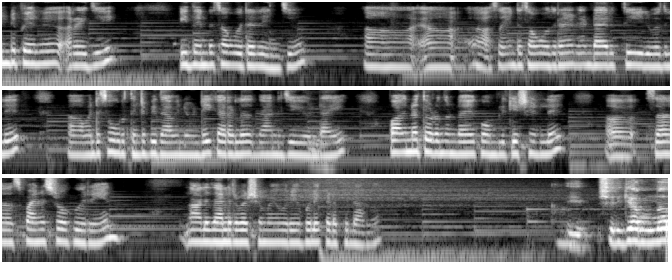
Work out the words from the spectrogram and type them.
എന്റെ പേര് റെജി ഇതെന്റെ സഹോദരൻ രഞ്ജു. എന്റെ സഹോദരൻ രണ്ടായിരത്തി ഇരുപതിൽ അവന്റെ സുഹൃത്തിന്റെ പിതാവിന് വേണ്ടി കരൾ ദാനം ചെയ്യുകയുണ്ടായി. അപ്പോൾ അതിനെ തുടർന്നുണ്ടായ കോംപ്ലിക്കേഷനിൽ സ്പൈനൽ സ്ട്രോക്ക് വരെയും നാല് നാലര വർഷമായി ഒരേപോലെ കിടപ്പിലാണ്. ശരിക്കും അന്ന്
